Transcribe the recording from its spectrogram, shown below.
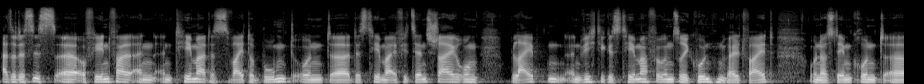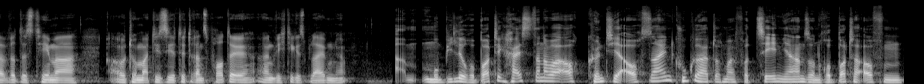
Also das ist äh, auf jeden Fall ein, ein, Thema, das weiter boomt und äh, das Thema Effizienzsteigerung bleibt ein, ein, wichtiges Thema für unsere Kunden weltweit. Und aus dem Grund wird das Thema automatisierte Transporte ein wichtiges bleiben. Ja. Ähm, mobile Robotik heißt dann aber auch, könnte ja auch sein. KUKA hat doch mal vor zehn Jahren so einen Roboter auf dem,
